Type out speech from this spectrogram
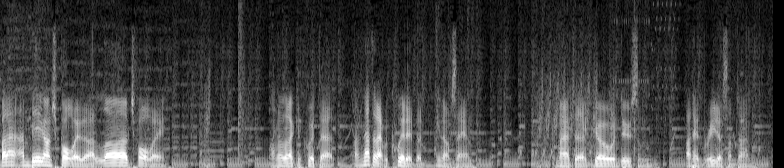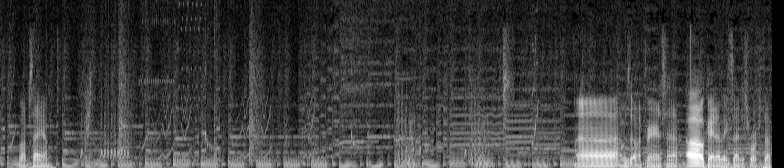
but I, I'm big on Chipotle though. I love Chipotle. I don't know that I can quit that. Uh, Not that I would quit it, but you know what I'm saying. I might have to go and do some hothead burrito sometime. That's what I'm saying. Uh, I was at my parents' house. Oh, okay, nothing. I just work stuff.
